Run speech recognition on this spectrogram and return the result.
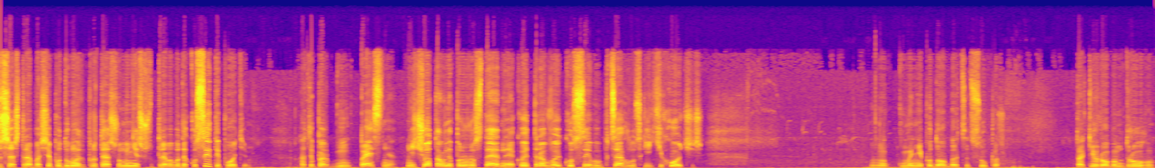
Ще ж треба ще подумати про те, що мені ж треба буде кусити потім. А тепер м, песня. Нічого там не проросте, ніякої трави, куси цеглу скільки хочеш. Ну, мені подобається, супер. Так і робимо другу.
